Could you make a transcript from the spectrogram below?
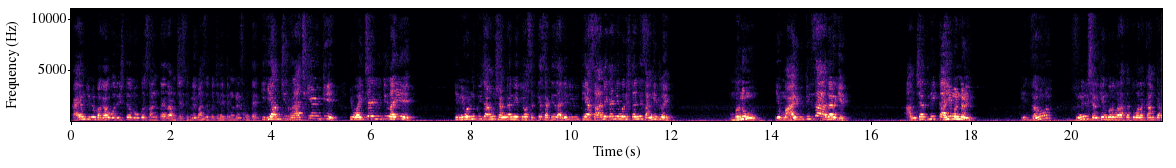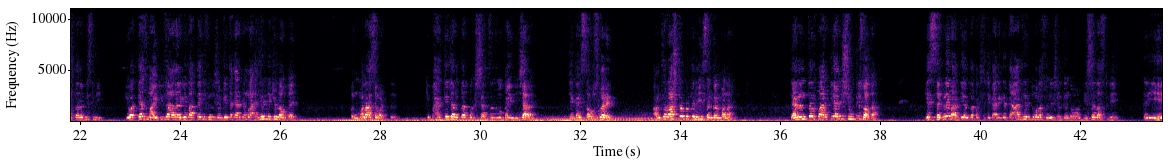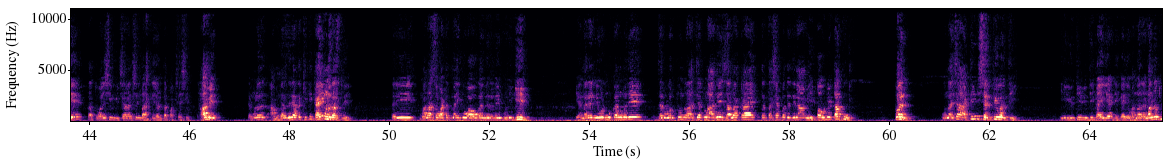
कायम तुम्ही बघा वरिष्ठ लोक सांगतायत आमचे सगळे भाजपचे नेते मंडळी सांगतायत की ही आमची राजकीय युती आहे. ही वैचारिक युती नाहीये. ही निवडणुकीच्या अनुषंगाने किंवा सत्तेसाठी झालेली युती असं अनेकांनी वरिष्ठांनी सांगितलंय. म्हणून हे महायुतीचा आधार घेत आमच्यातली काही मंडळी ही जरूर सुनील शेळकेंबरोबर आता तुम्हाला काम करताना दिसली किंवा त्याच माहितीचा आधार घेत आता ही सुनील शेळकेंच्या कार्यक्रमाला हजेरी देखील लावतायत. पण मला असं वाटतं की भारतीय जनता पक्षाचा जो काही विचार आहे जे काही संस्कार आहेत आमचं राष्ट्रप्रथम ही संकल्पना आहे. त्यानंतर पार्टी आणि शेवटी स्वतः. हे सगळे भारतीय जनता पक्षाचे कार्यकर्ते आज जरी तुम्हाला सुनील शेळकेंबरोबर दिसत असले तरी हे तत्वांशी विचारांशी भारतीय जनता पक्षाशी ठाम आहेत. त्यामुळे आमदार जरी आता किती काही म्हणत असले तरी मला असं वाटत नाही की वावगा निर्णय कुणी घेईल. येणाऱ्या निवडणुकांमध्ये जर वरतून राज्यातून आदेश झाला काय तर तशा पद्धतीने आम्ही पावले टाकू. पण कुणाच्या अटीन शर्तीवरती ही युती युती काही या ठिकाणी होणार आहे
